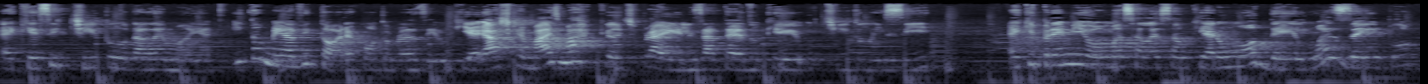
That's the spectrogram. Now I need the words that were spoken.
é que esse título da Alemanha e também a vitória contra o Brasil, que acho que é mais marcante para eles até do que o título em si, é que premiou uma seleção que era um modelo, um exemplo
